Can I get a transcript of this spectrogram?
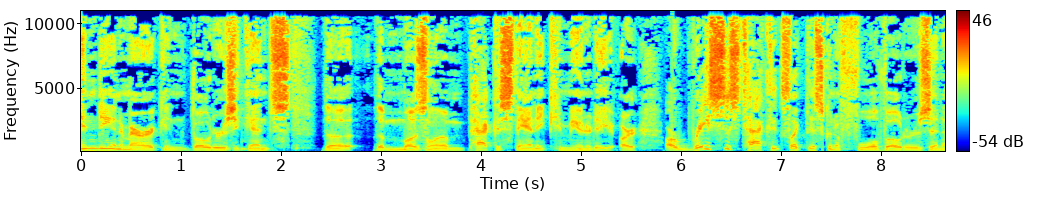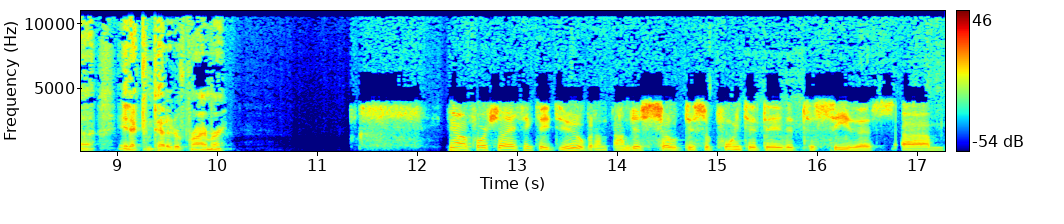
Indian American voters against the the Muslim Pakistani community. Are are racist tactics like this going to fool voters in a in a competitive primary? You know, unfortunately, I think they do, but I'm I'm just so disappointed, David, to see this. Um,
